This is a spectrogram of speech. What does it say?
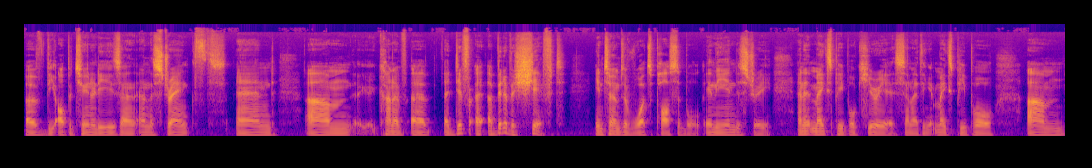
of the opportunities and, and the strengths and um, kind of a, a, a bit of a shift in terms of what's possible in the industry, and it makes people curious, and I think it makes people. Um,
